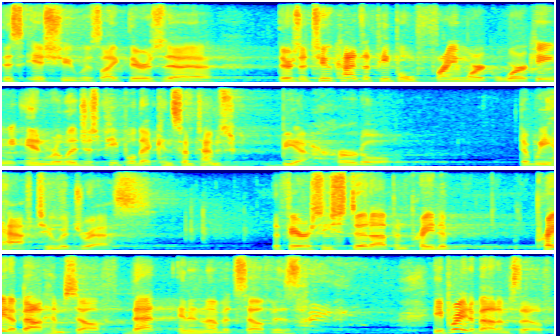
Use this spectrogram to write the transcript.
this issue was like there's a, there's a two kinds of people framework working in religious people that can sometimes be a hurdle that we have to address. The Pharisee stood up and prayed, prayed about himself. That, in and of itself, is he prayed about himself.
